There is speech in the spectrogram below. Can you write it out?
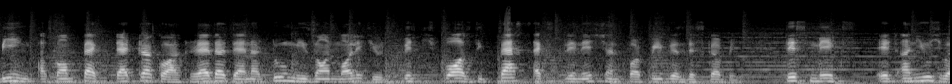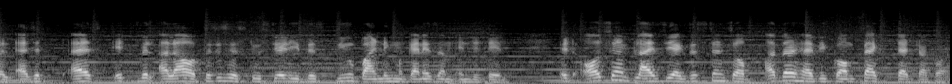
being a compact tetraquark rather than a two-meson molecule which was the best explanation for previous discovery. This makes it unusual as it, as it will allow physicists to study this new binding mechanism in detail. It also implies the existence of other heavy compact tetraquarks.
